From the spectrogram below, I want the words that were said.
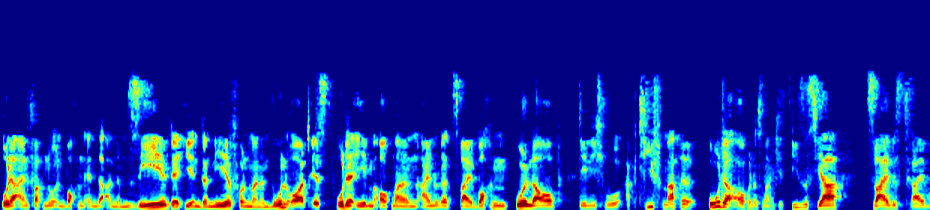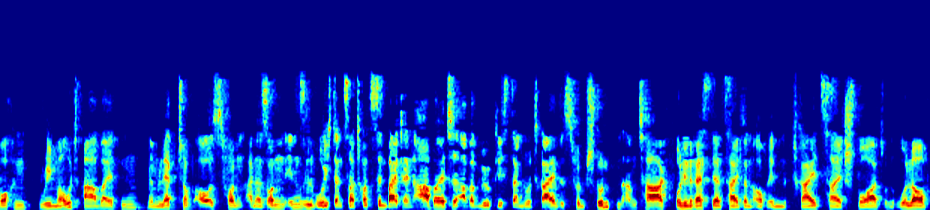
oder einfach nur ein Wochenende an einem See, der hier in der Nähe von meinem Wohnort ist oder eben auch mal ein ein oder zwei Wochen Urlaub, den ich wo aktiv mache oder auch, und das mache ich jetzt dieses Jahr, zwei bis drei Wochen remote arbeiten, mit dem Laptop aus von einer Sonneninsel, wo ich dann zwar trotzdem weiterhin arbeite, aber möglichst dann nur drei bis fünf Stunden am Tag und den Rest der Zeit dann auch in Freizeit, Sport und Urlaub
